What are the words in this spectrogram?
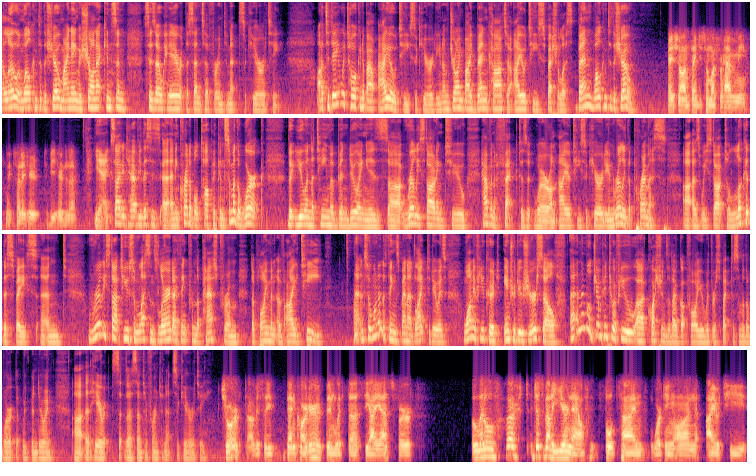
Hello and welcome to the show. My name is Sean Atkinson, CISO here at the Center for Internet Security. Uh, today we're talking about IoT security, and I'm joined by Ben Carter, IoT specialist. Ben, welcome to the show. Hey, Sean, thank you so much for having me. Excited here to be here today. Yeah, excited to have you. This is uh, an incredible topic, and some of the work that you and the team have been doing is uh, really starting to have an effect, as it were, on IoT security and really the premise uh, as we start to look at the space and really start to use some lessons learned, I think, from the past from deployment of IT. And so, one of the things, Ben, I'd like to do is one, if you could introduce yourself, uh, and then we'll jump into a few uh, questions that I've got for you with respect to some of the work that we've been doing uh, here at the Center for Internet Security. Sure. Obviously, Ben Carter. I've been with uh, CIS for a little, uh, just about a year now, full time working on IoT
